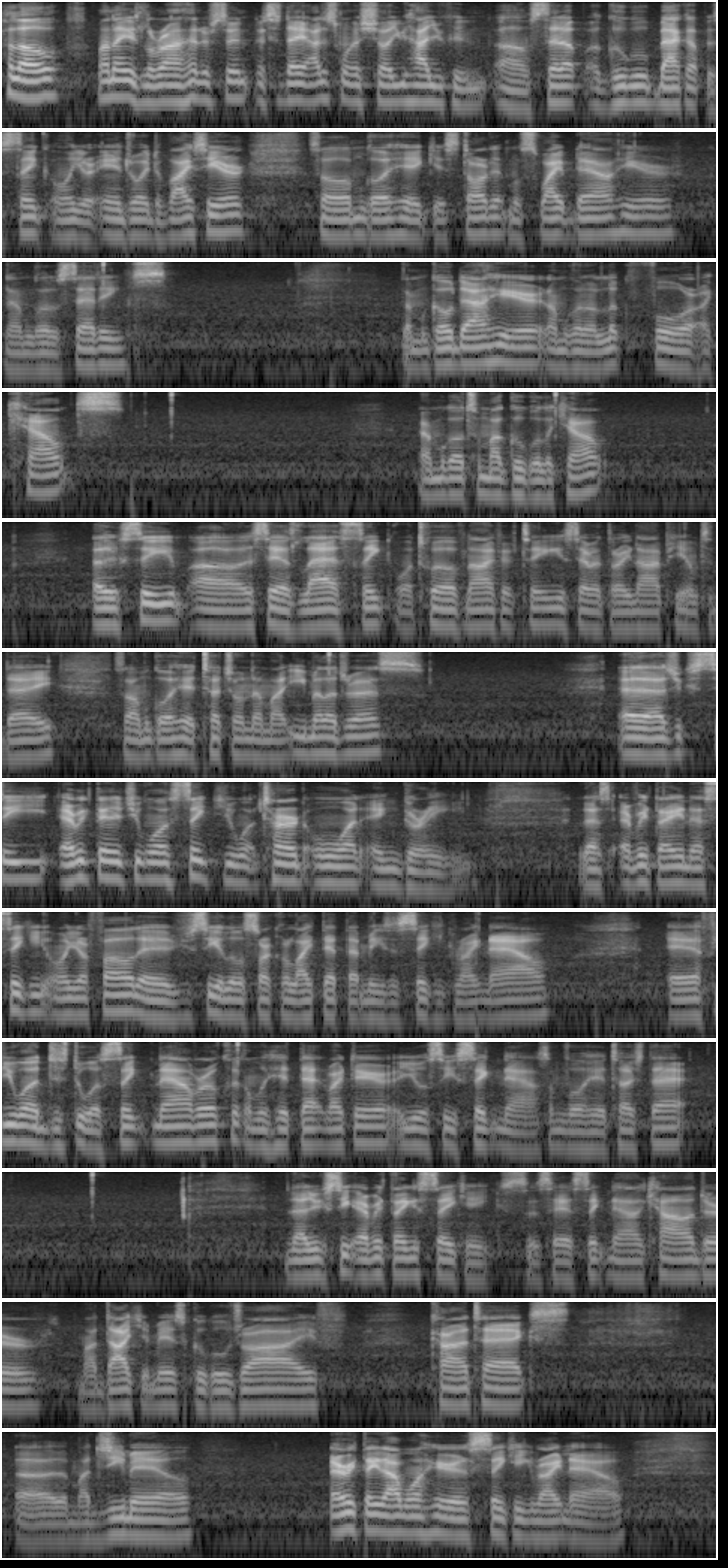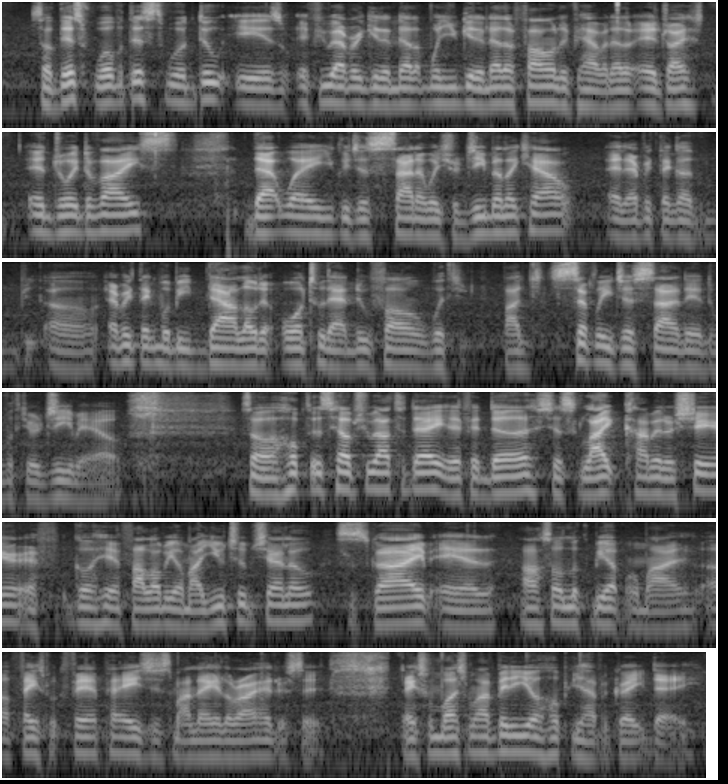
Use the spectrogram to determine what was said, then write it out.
Hello, my name is LaRon Henderson, and today I just want to show you how you can uh, set up a Google Backup and Sync on your Android device here. So I'm going to go ahead and get started. I'm going to swipe down here, and I'm going to go to Settings. I'm going to go down here, and I'm going to look for Accounts. I'm going to go to my Google account. As you see, uh, it says last synced on 12 9 15 7:39 p.m. today. So I'm going to go ahead and touch on my email address. As you can see, everything that you want synced, you want turned on and green. That's everything that's syncing on your phone. If you see a little circle like that, that means it's syncing right now. If you want to just do a sync now real quick, I'm going to hit that right there. You'll see sync now. So I'm going to go ahead and touch that. Now you can see everything is syncing. So it says sync now calendar, my documents, Google Drive, contacts, uh, my Gmail. Everything I want here is syncing right now. So this what this will do is if you ever get another when you get another phone, if you have another Android Android device, that way you could just sign in with your Gmail account and everything uh, everything will be downloaded onto that new phone with by simply just signing in with your Gmail. So I hope this helps you out today. If it does, just like, comment, or share. If go ahead and follow me on my YouTube channel, subscribe, and also look me up on my uh, Facebook fan page. It's my name, LaRon Henderson. Thanks for watching my video. Hope you have a great day.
